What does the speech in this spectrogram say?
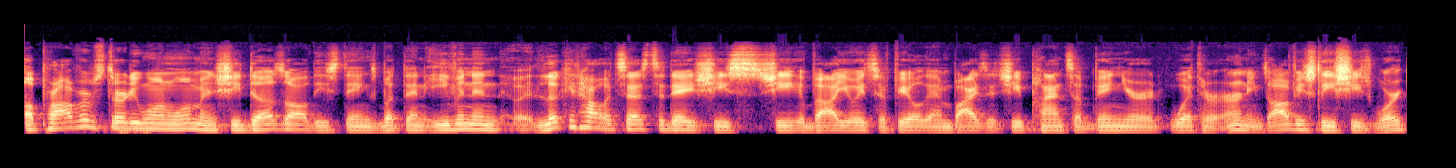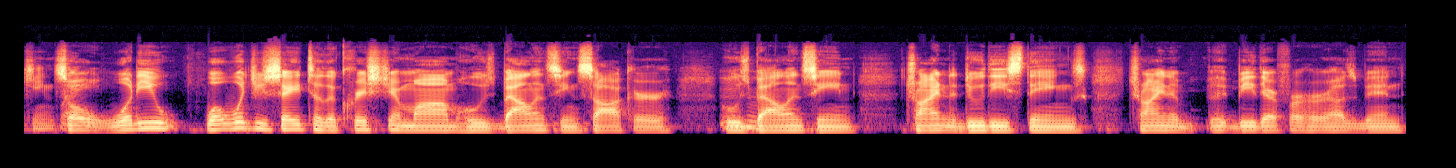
A Proverbs 31 woman, she does all these things, but then even in look at how it says today, she's she evaluates a field and buys it. She plants a vineyard with her earnings. Obviously, she's working. So, what do you what would you say to the Christian mom who's balancing soccer, who's Mm-hmm. balancing trying to do these things, trying to be there for her husband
